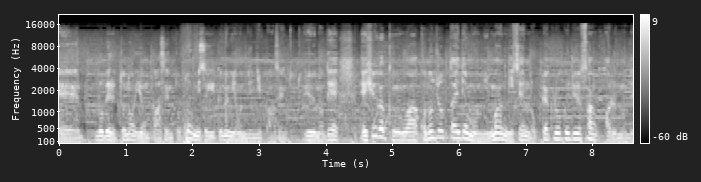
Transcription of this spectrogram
えー、ロベルトの4%とミスギクの日本人2%というので、えー、ヒューガ君はこの状態でも2万2663あるので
